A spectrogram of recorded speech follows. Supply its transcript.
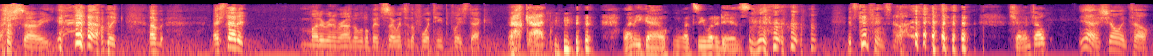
I'm sorry. I'm like, I'm, I started muttering around a little bit, so I went to the 14th place deck. Oh god. Let me go. Let's see what it is. it's Tin Fins, no. Show and tell? yeah, show and tell.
